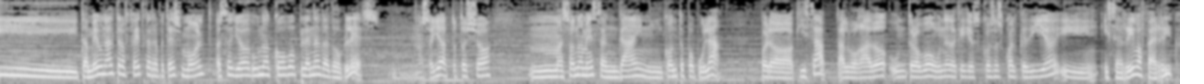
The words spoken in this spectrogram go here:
I també un altre fet que repeteix molt és allò d'una cova plena de doblers. No sé jo, tot això me sona més engany i conte popular. Però, qui sap, tal vegada un troba una d'aquelles coses qualque dia i, i s'arriba a fer ric.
